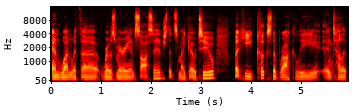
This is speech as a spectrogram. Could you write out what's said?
and one with a rosemary and sausage. That's my go-to. But he cooks the broccoli until it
